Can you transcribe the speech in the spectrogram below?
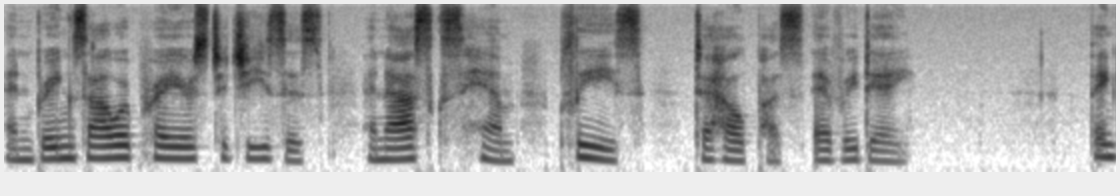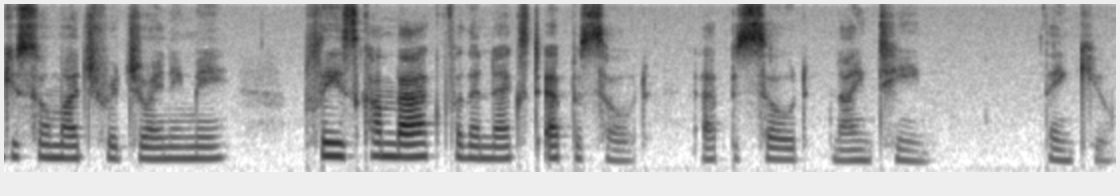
and brings our prayers to Jesus and asks Him, please, to help us every day. Thank you so much for joining me. Please come back for the next episode, episode 19. Thank you.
